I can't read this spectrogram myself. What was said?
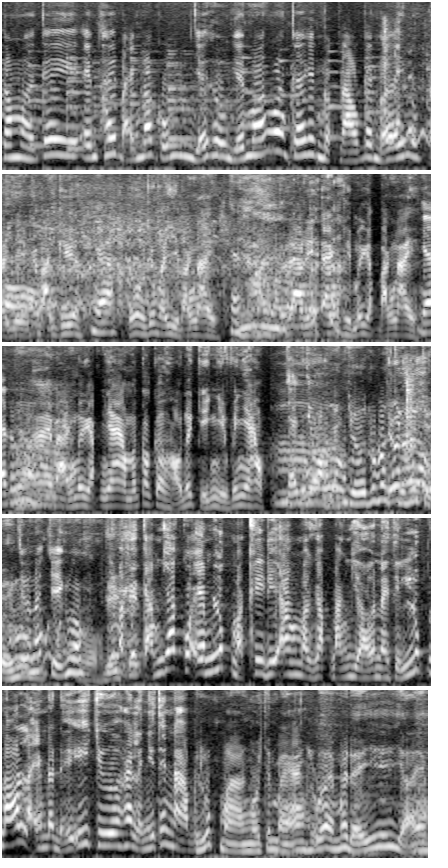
xong rồi cái em thấy bạn đó cũng dễ thương dễ mến quá cái em gật đầu cái em đổi ý luôn. Tại vì cái bạn kia. Dạ. Đúng không? Chứ không phải vì bạn này. Rồi. Ra đi ăn thì mới gặp bạn này. Dạ, đúng rồi. hai bạn mới gặp nhau mới có cơ hội nói chuyện nhiều với nhau. Dạ chưa dạ luôn. Chưa. Lúc đó Chưa chưa nói luôn. chuyện chưa luôn. nói chuyện luôn. Nhưng mà cái cảm giác của em lúc mà khi đi ăn mà gặp bạn vợ này thì lúc đó là em đã để ý chưa hay là như thế nào? Lúc mà ngồi trên bàn ăn lúc đó em mới để ý với vợ em.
